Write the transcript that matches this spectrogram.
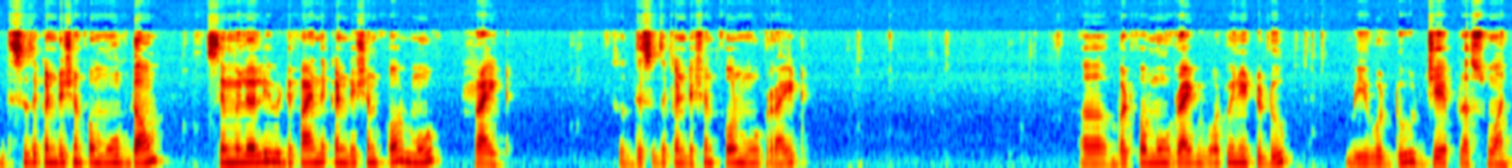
this is the condition for move down. Similarly we define the condition for move right. So this is the condition for move right. Uh, but for move right what we need to do? We would do j plus 1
